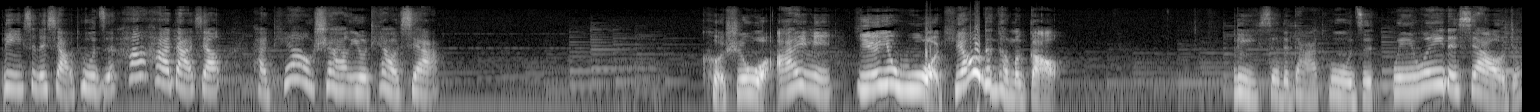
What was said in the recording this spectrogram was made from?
绿色的小兔子哈哈大笑，它跳上又跳下。可是我爱你，也有我跳的那么高。绿色的大兔子微微的笑着，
